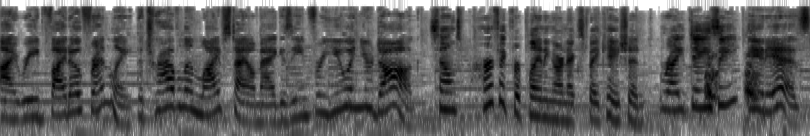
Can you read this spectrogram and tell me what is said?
I read Fido Friendly, the travel and lifestyle magazine for you and your dog. Sounds perfect for planning our next vacation. Right, Daisy? It is.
